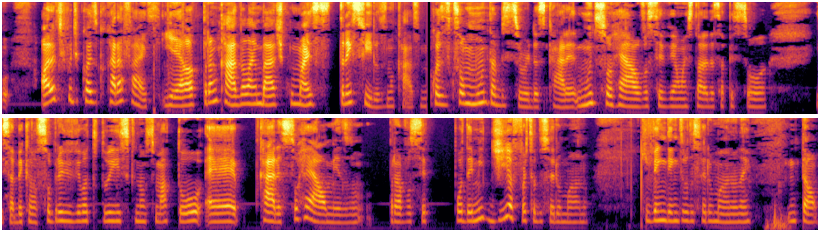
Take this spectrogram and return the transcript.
Tipo, olha o tipo de coisa que o cara faz. E ela trancada lá embaixo com mais três filhos, no caso. Coisas que são muito absurdas, cara. É muito surreal você ver uma história dessa pessoa e saber que ela sobreviveu a tudo isso, que não se matou. É, cara, é surreal mesmo. para você poder medir a força do ser humano que vem dentro do ser humano, né? Então.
